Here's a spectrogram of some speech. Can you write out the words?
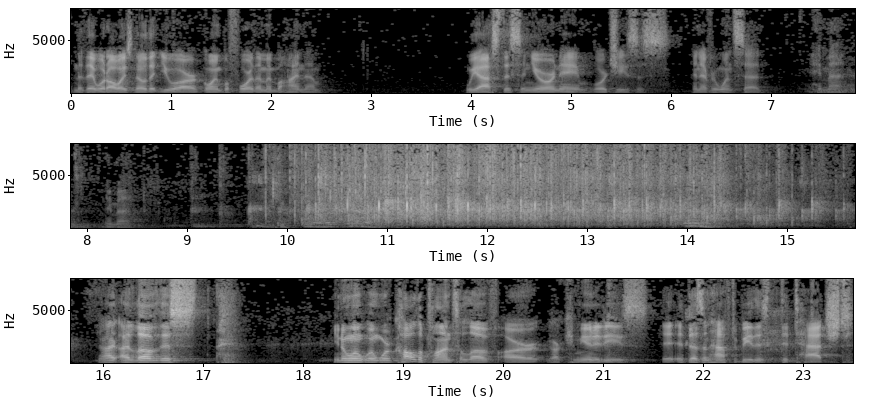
and that they would always know that you are going before them and behind them. We ask this in your name, Lord Jesus. And everyone said, Amen. Amen. I, I love this you know, when, when, we're called upon to love our, our communities, it, it, doesn't have to be this detached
